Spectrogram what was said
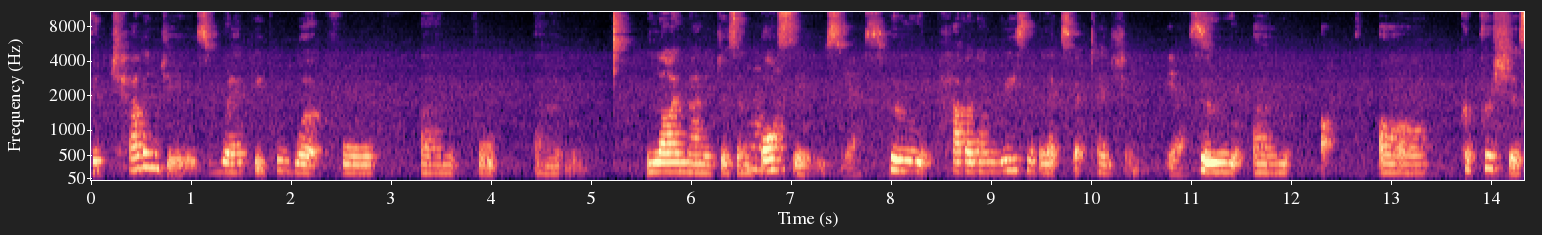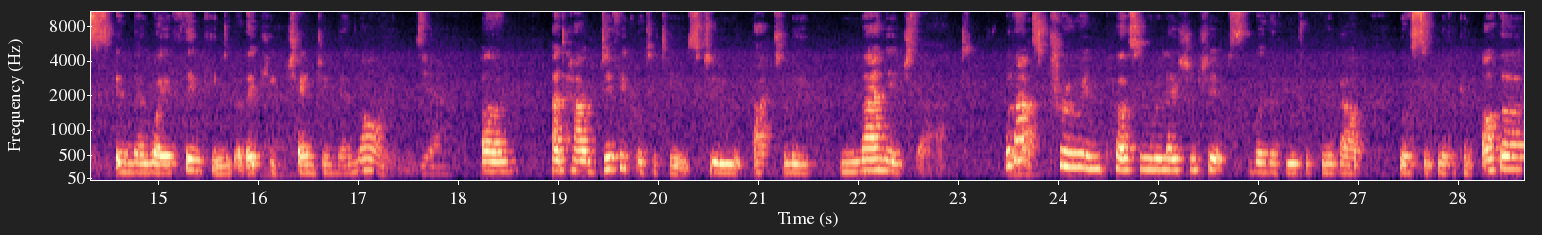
the challenges where people work for um, for um, line managers and Mhm. bosses yes, who have an unreasonable expectation, yes, who um, are- are capricious in their way of thinking, that they keep changing their minds. Yeah, um, and how difficult it is to actually manage that. But that's true in personal relationships, whether you're talking about your significant other,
